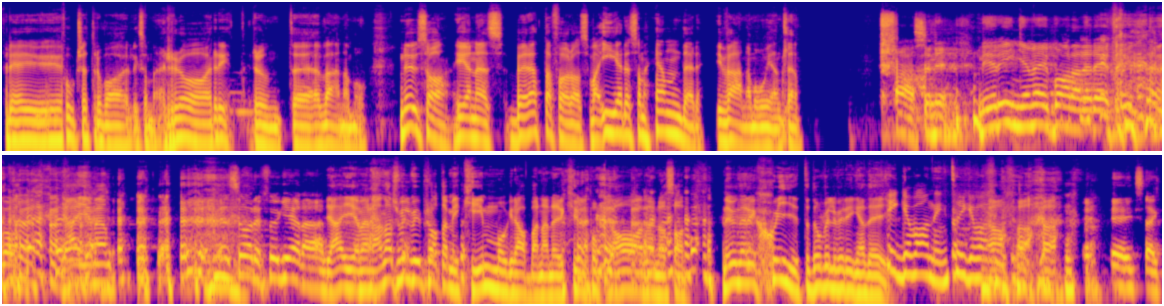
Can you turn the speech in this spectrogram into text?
För det är ju, fortsätter att vara liksom rörigt runt eh, Värnamo. Nu så, Enes, berätta för oss. Vad är det som händer i Värnamo egentligen? Fasen, ni, ni ringer mig bara när det är skit. Jajamän. Det är så det fungerar. Jajamän, annars vill vi prata med Kim och grabbarna när det är kul på planen och sånt. Nu när det är skit, då vill vi ringa dig. Triggervarning, triggervarning. Exakt.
